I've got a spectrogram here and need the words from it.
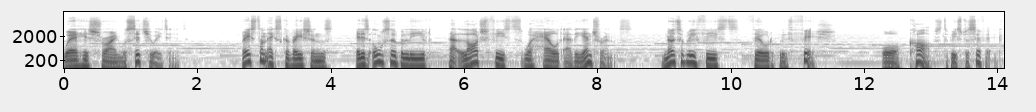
where his shrine was situated. Based on excavations, it is also believed that large feasts were held at the entrance, notably feasts filled with fish, or carps to be specific.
